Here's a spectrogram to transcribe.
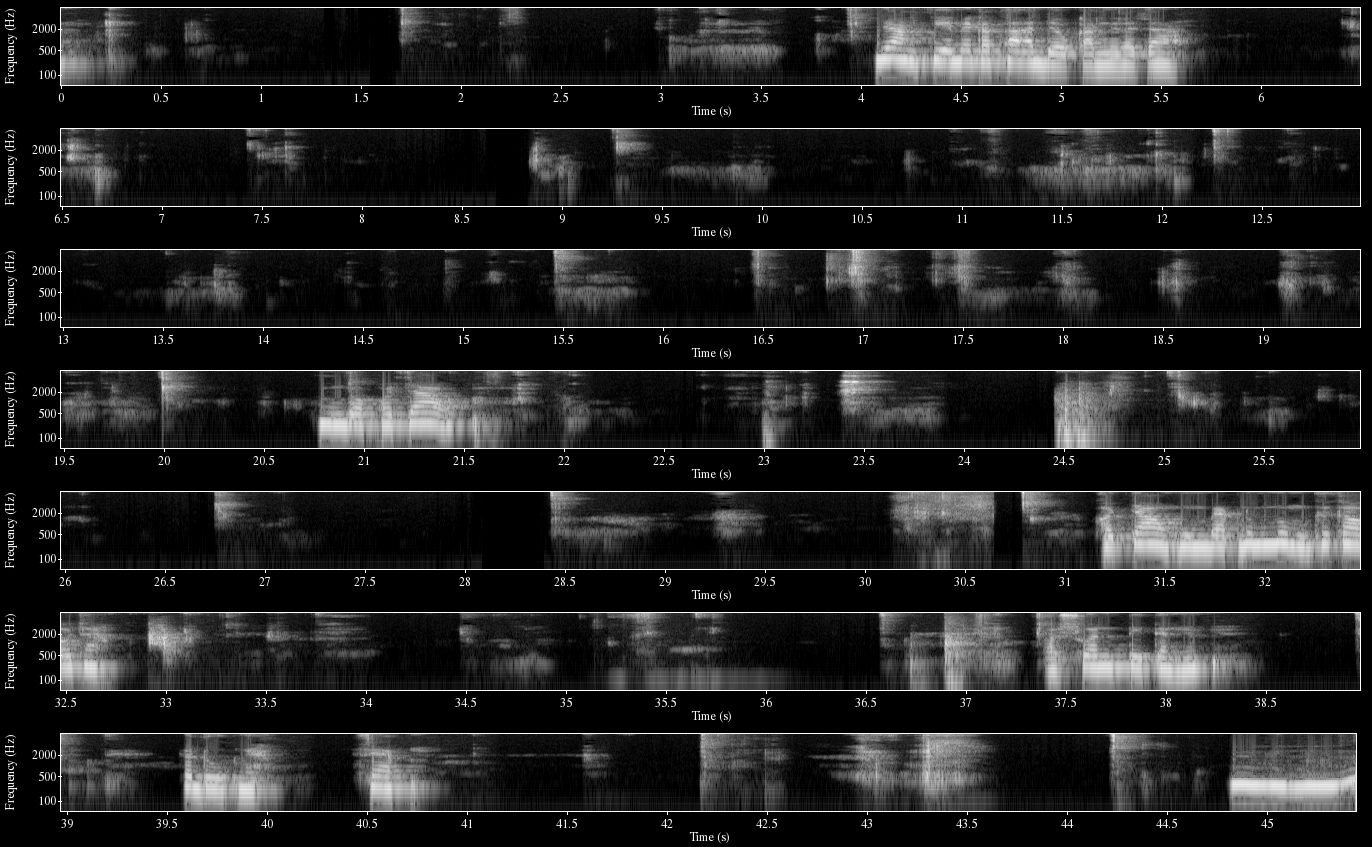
ย่างกินในกระทะเดียวกันนี่แหละจ้าบอกพระเจ้า ข้าว เจ้าหุงแบบนุ่มๆคือเก่าจ้ะเอาส่วนติดอันนี้กระดูกเนี่ยแซ่บอืม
